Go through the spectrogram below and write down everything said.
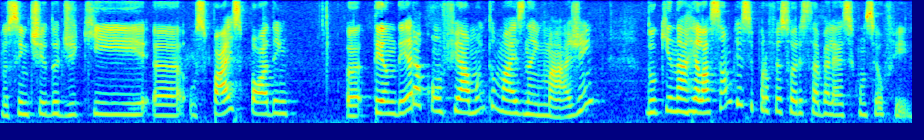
No sentido de que uh, os pais podem tender a confiar muito mais na imagem do que na relação que esse professor estabelece com seu filho.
